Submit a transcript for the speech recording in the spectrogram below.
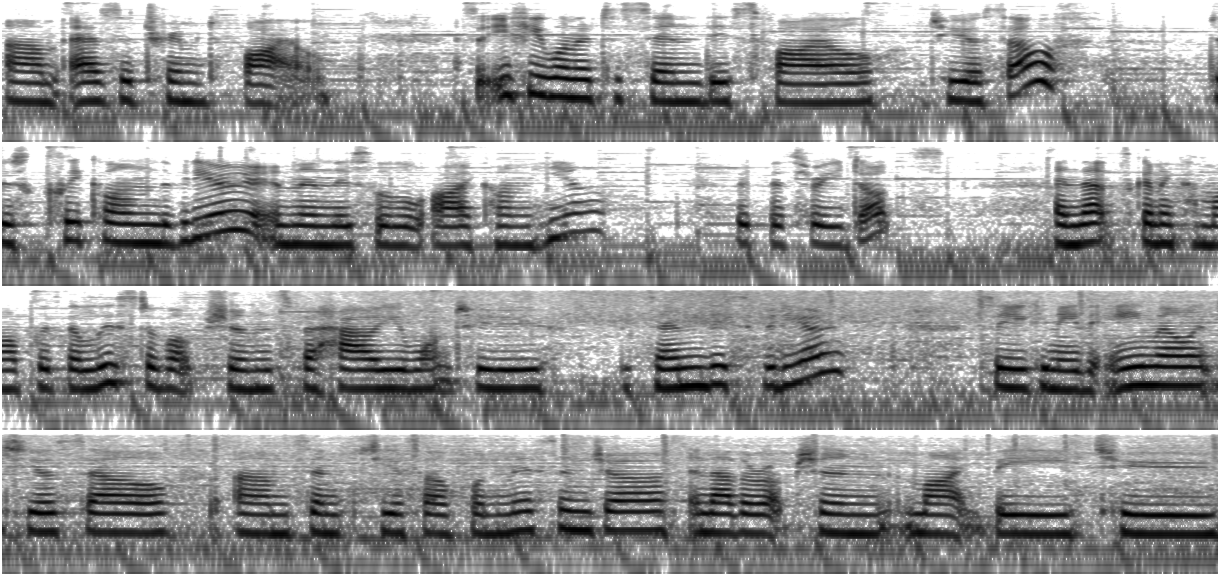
um, as a trimmed file. So if you wanted to send this file to yourself just click on the video and then this little icon here with the three dots and that's going to come up with a list of options for how you want to send this video. So you can either email it to yourself, um, send it to yourself on Messenger. Another option might be to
